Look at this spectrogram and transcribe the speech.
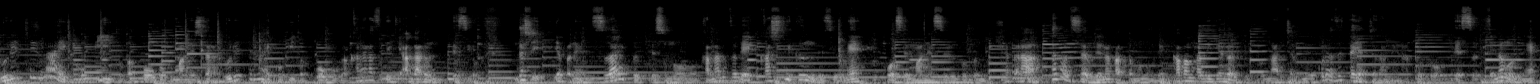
売れてないコピーとか広告真似したら、売れてないコピーとか広告が必ず出来上がるんですよ。だし、やっぱね、スワイプってその、必ず劣化していくんですよね。構成真似することに。だから、ただでさえ売れなかったもので、カバンが出来上がるってになっちゃうので、これは絶対やっちゃダメなことです。なのでね、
